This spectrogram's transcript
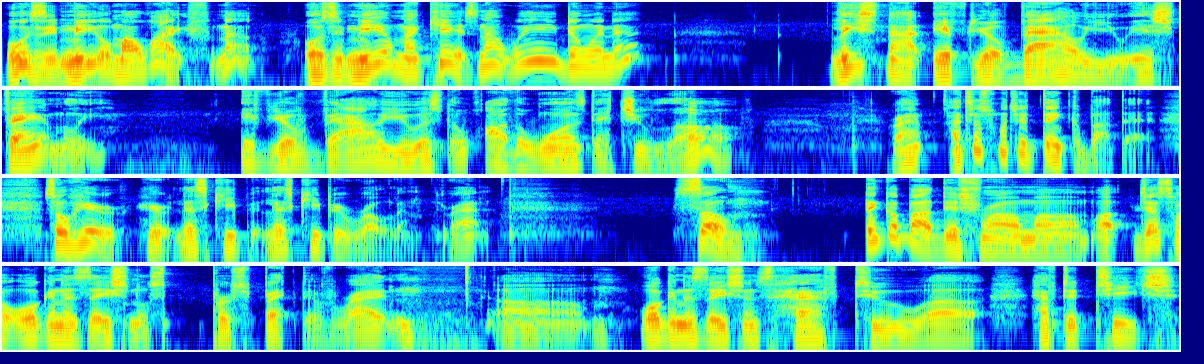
or is it me or my wife? No. Or is it me or my kids? No, we ain't doing that. At least not if your value is family. If your value is the are the ones that you love. Right? I just want you to think about that. So here, here, let's keep it, let's keep it rolling, right? So think about this from um, uh, just an organizational perspective, right? um, organizations have to uh, have to teach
